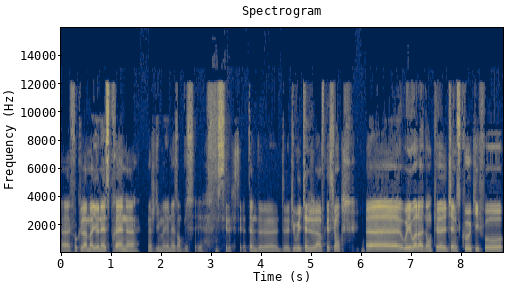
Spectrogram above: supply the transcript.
il faut que la mayonnaise prenne. je dis mayonnaise en plus, c'est le, le, thème de, de du week-end, j'ai l'impression. oui, voilà. Donc James Cook, il faut,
